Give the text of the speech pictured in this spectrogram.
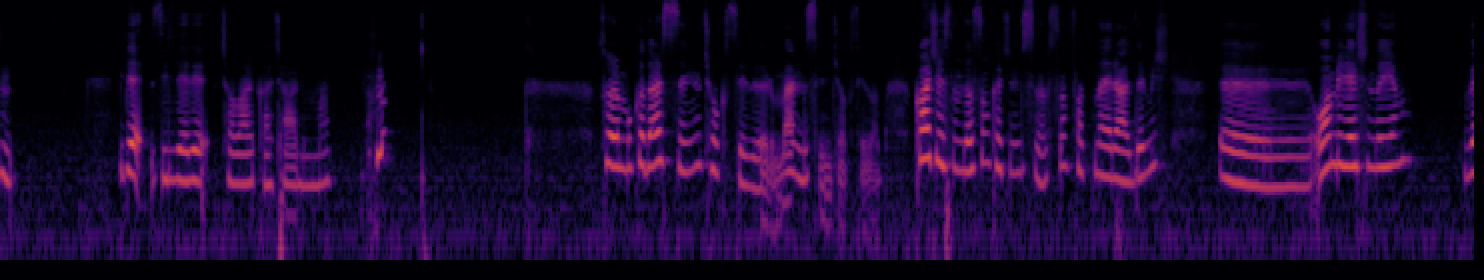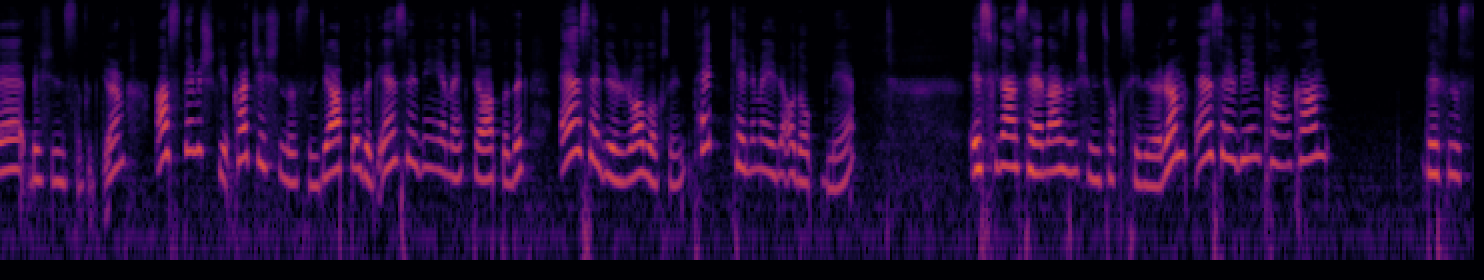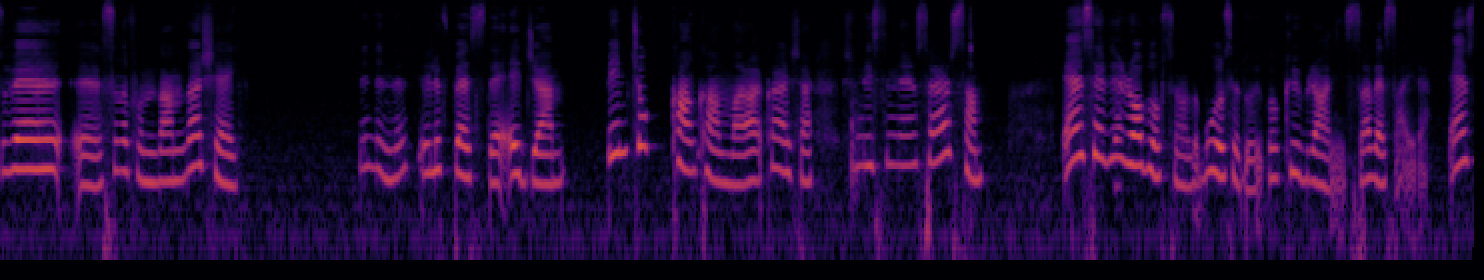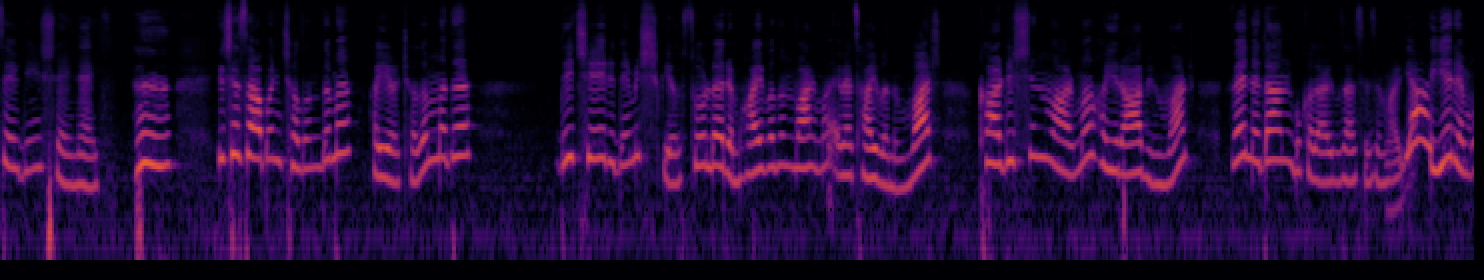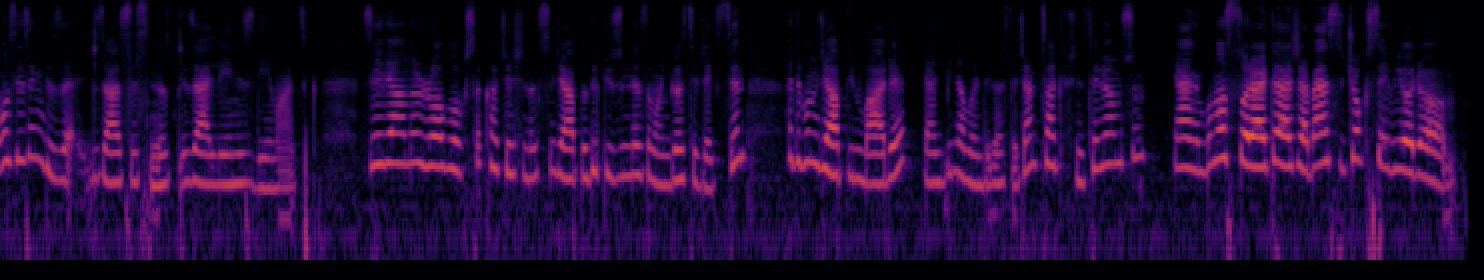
Bir de zilleri çalar kaçardım ben. Sorun bu kadar. Seni çok seviyorum. Ben de seni çok seviyorum. Kaç yaşındasın? Kaçıncı sınıfsın? Fatma Erel demiş. Ee, 11 yaşındayım ve 5. sınıfa gidiyorum. As demiş ki kaç yaşındasın? Cevapladık. En sevdiğin yemek cevapladık. En sevdiğin Roblox oyunu tek kelimeyle Adopt Me. Eskiden sevmezdim şimdi çok seviyorum. En sevdiğin kankan Defnusu ve e, sınıfımdan da şey ne denir? Elif Beste, Ecem. Benim çok kankam var arkadaşlar. Şimdi isimlerini sayarsam en sevdiğin Roblox kanalı Buse Duygu, Kübra Nisa vesaire. En sevdiğin şey ne? Hiç hesabın çalındı mı? Hayır çalınmadı. Diçeri demiş ki sorularım hayvanın var mı? Evet hayvanım var. Kardeşin var mı? Hayır abim var. Ve neden bu kadar güzel sesin var? Ya yerim o sizin güzel, güzel sesiniz, güzelliğiniz diyeyim artık. Zeliha Roblox'a kaç yaşındasın? Cevapladık. Yüzünü ne zaman göstereceksin? Hadi bunu cevaplayayım bari. Yani bin abonede göstereceğim. Takipçini seviyor musun? Yani bu nasıl soru arkadaşlar? Ben sizi çok seviyorum.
